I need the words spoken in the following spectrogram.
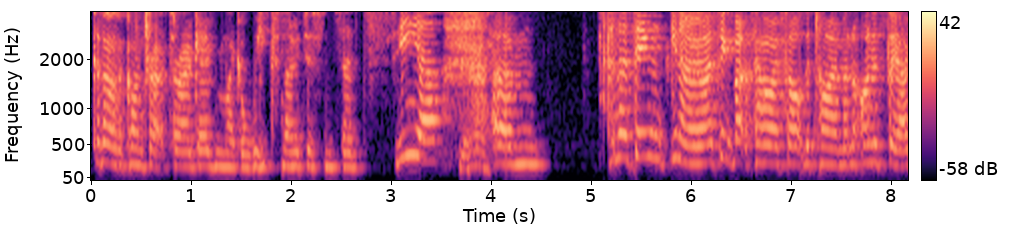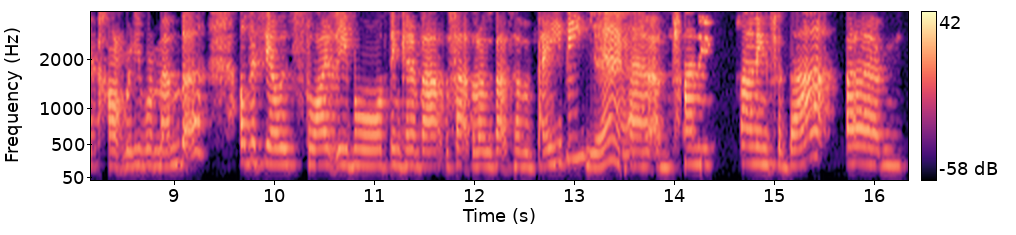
because I was a contractor, I gave him like a week's notice and said, see ya. Yeah. Um, and I think, you know, I think back to how I felt at the time, and honestly, I can't really remember. Obviously, I was slightly more thinking about the fact that I was about to have a baby. Yeah. Uh, and planning planning for that. Um,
